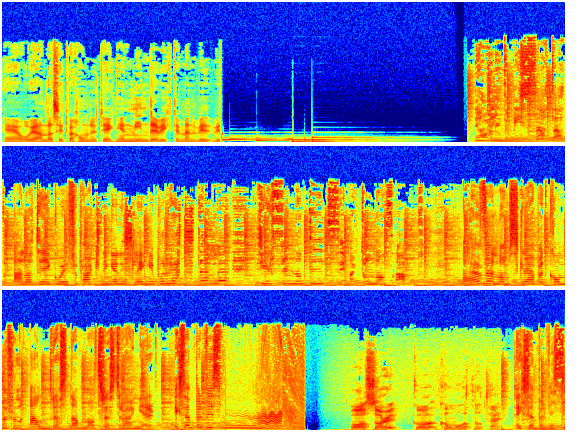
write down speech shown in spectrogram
eh, och i andra situationer är tekningen mindre viktig. Men vi, vi Ni har väl inte missat att alla takeaway förpackningar ni slänger på rätt ställe ger fina deals i McDonalds app. Även om skräpet kommer från andra snabbmatsrestauranger. Exempelvis... Åh, sorry. Kom, kom åt något här. Exempelvis...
